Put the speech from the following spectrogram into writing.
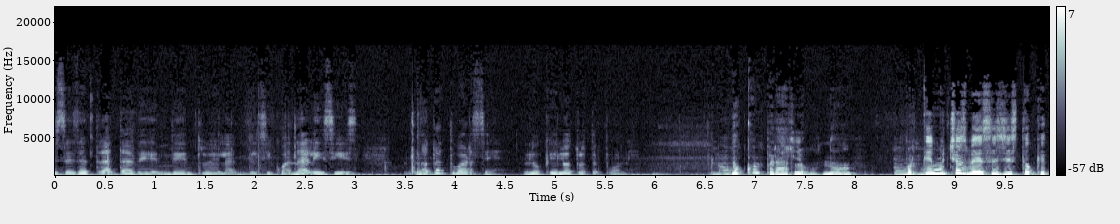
se trata de, dentro del psicoanálisis, no tatuarse lo que el otro te pone, ¿no? No comprarlo, ¿no? Porque muchas veces, y esto que,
